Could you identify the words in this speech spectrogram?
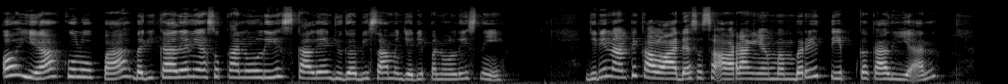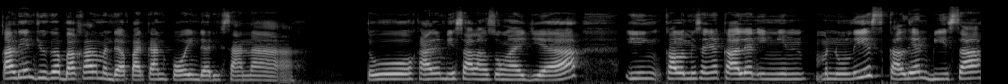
Oh iya, aku lupa, bagi kalian yang suka nulis, kalian juga bisa menjadi penulis nih. Jadi nanti kalau ada seseorang yang memberi tip ke kalian, kalian juga bakal mendapatkan poin dari sana. Tuh, kalian bisa langsung aja ing kalau misalnya kalian ingin menulis, kalian bisa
